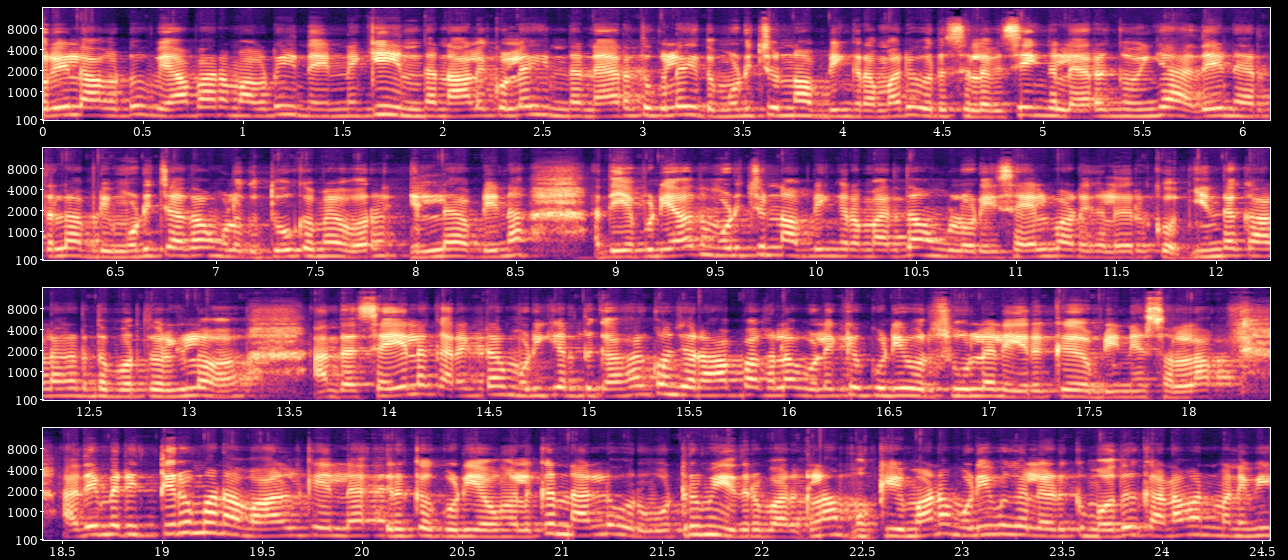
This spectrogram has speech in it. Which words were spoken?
தொழிலாகட்டும் வியாபாரமாகட்டும் இந்த இன்னைக்கு இந்த நாளைக்குள்ளே இந்த நேரத்துக்குள்ளே இதை முடிச்சிடணும் அப்படிங்கிற மாதிரி ஒரு சில விஷயங்கள் இறங்குவீங்க. அதே நேரத்தில் அப்படி முடிச்சாதான் உங்களுக்கு தூக்கமே வரும். இல்லை அப்படின்னா அது எப்படியாவது முடிச்சிடணும் அப்படிங்கிற மாதிரி தான் உங்களுடைய செயல்பாடுகள் இருக்கும். இந்த காலகட்டத்தை பொறுத்த வரைக்கும் அந்த செயலை கரெக்டாக முடிக்கிறதுக்காக கொஞ்சம் ராப்பகலாக உழைக்கக்கூடிய ஒரு சூழ்நிலை இருக்குது அப்படின்னே சொல்லலாம். அதேமாதிரி திருமண வாழ்க்கையில் இருக்கக்கூடியவங்களுக்கு நல்ல ஒரு ஒற்றுமை எதிர்பார்க்கலாம். முக்கியமான முடிவுகள் எடுக்கும்போது கணவன் மனைவி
